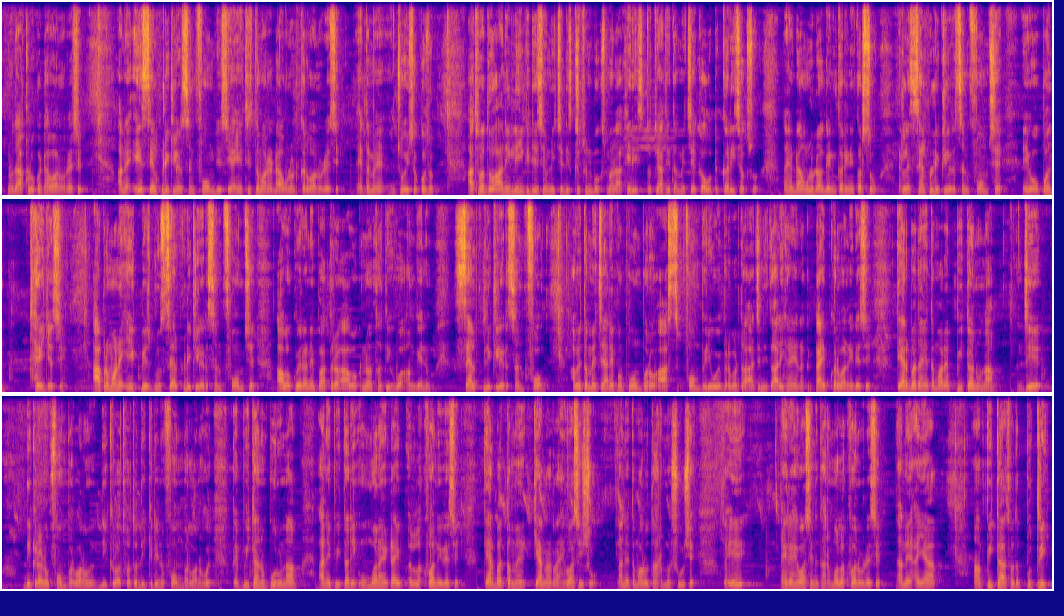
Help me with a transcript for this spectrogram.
નો દાખલો કઢાવવાનો રહેશે. અને એ સેલ્ફ ડિક્લેરેશન ફોર્મ જે છે, અહીંયાથી તમારે ડાઉનલોડ કરવાનું રહેશે. એ તમે જોઈ શકો છો. અથવા તો આની લિંક જે છે, હું નીચે ડિસ્ક્રિપ્શન બોક્સમાં રાખી દઈશ, તો ત્યાંથી તમે ચેકઆઉટ કરી શકશો. અહીંયા ડાઉનલોડ અગેન કરીને કરશું. એટલે સેલ્ફ ડિક્લેરેશન ફોર્મ છે, એ ઓપન થઈ જશે. આ પ્રમાણે એક પેજનું સેલ્ફ ડિક્લેરેશન ફોર્મ છે. આવકવેરાને પાત્ર આવક ન થતી હોવા અંગેનું સેલ્ફ ડિક્લેરેશન ફોર્મ હવે તમે જ્યારે પણ ફોર્મ ભરો, આ ફોર્મ ભર્યું હોય, બરાબર? તો આજની તારીખ અહીંયા ટાઈપ કરવાની રહેશે. ત્યારબાદ અહીંયા તમારે પિતાનું નામ, જે દીકરાનું ફોર્મ ભરવાનું હોય, દીકરો અથવા તો દીકરીનું ફોર્મ ભરવાનું હોય, તો પિતાનું પૂરું નામ અને પિતાની ઉંમર અહીં ટાઈપ લખવાની રહેશે. ત્યારબાદ તમે ક્યાંના રહેવાસી છો અને તમારો ધર્મ શું છે? તો એ અહીં રહેવાસીને ધર્મ લખવાનું રહેશે અને અહીંયા પિતા અથવા તો પુત્રી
